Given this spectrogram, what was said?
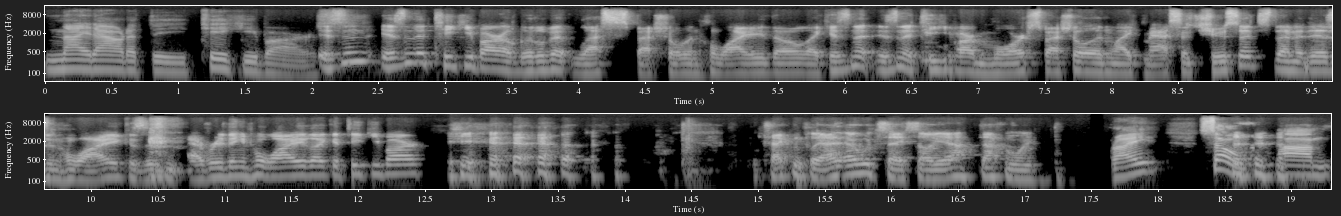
night out at the tiki bars. Isn't isn't the tiki bar a little bit less special in Hawaii though? Like, isn't it isn't a tiki bar more special in like Massachusetts than it is in Hawaii? Because isn't everything in Hawaii like a tiki bar? Yeah. Technically, I, I would say so. Yeah, definitely. right? So, um,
